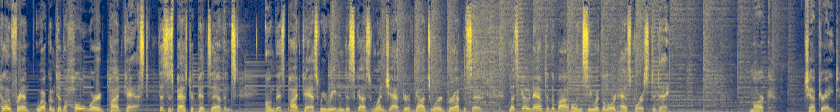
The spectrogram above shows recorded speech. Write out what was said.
Hello, friend. Welcome to the Whole Word Podcast. This is Pastor Pitts Evans. On this podcast, we read and discuss one chapter of God's Word per episode. Let's go now to the Bible and see what the Lord has for us today. Mark chapter 8.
